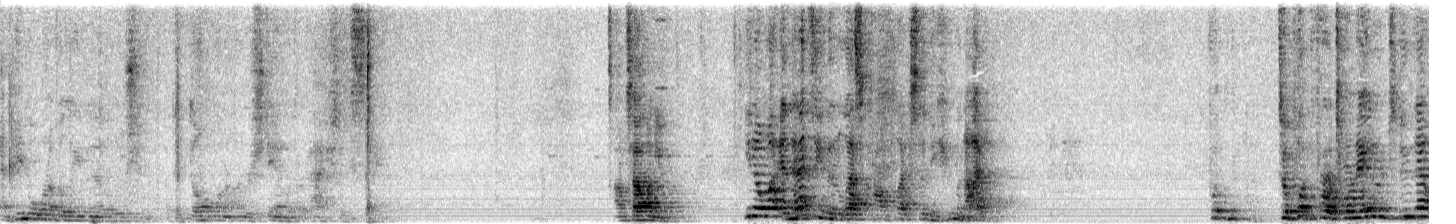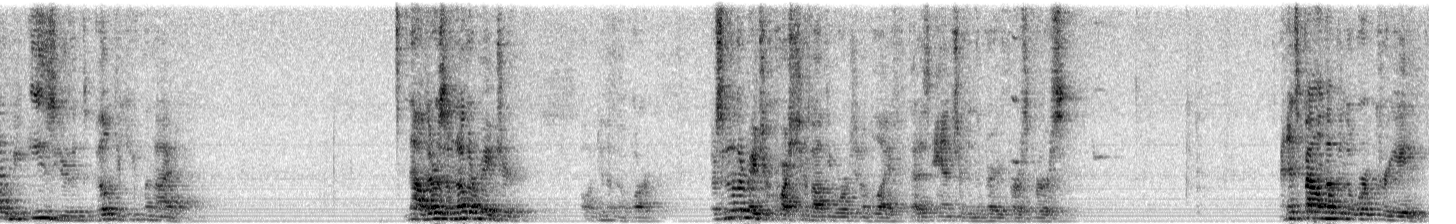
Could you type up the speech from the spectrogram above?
And people want to believe in evolution, but they don't want to understand what they're actually saying. I'm telling you. You know what? And that's even less complex than the human eyeball. Put, to put for a tornado to do that would be easier than to build the human eyeball. Now, there's another major, oh, I do have no water. There's another major question about the origin of life that is answered in the very first verse. And it's bound up in the word created.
